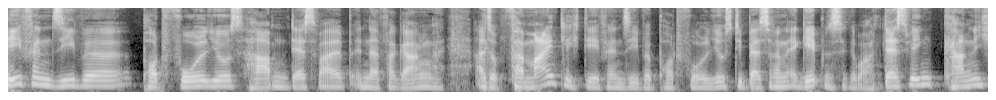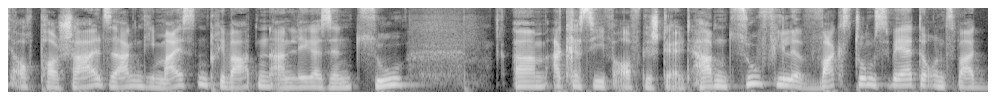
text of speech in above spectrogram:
Defensive Portfolios haben deshalb in der Vergangenheit, also vermeintlich defensive Portfolios, die besseren Ergebnisse gebracht. Deswegen kann ich auch pauschal sagen, die meisten privaten Anleger sind zu ähm, aggressiv aufgestellt, haben zu viele Wachstumswerte und zwar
